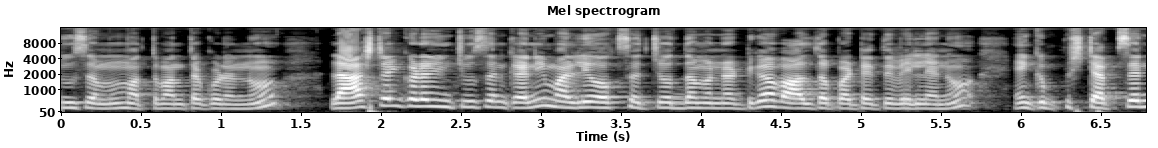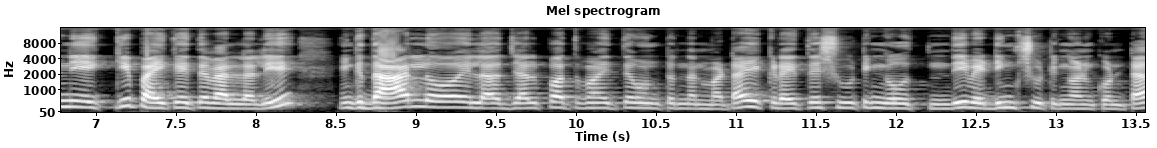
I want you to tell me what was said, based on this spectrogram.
చూసాము మొత్తం అంతా కూడాను. లాస్ట్ టైం కూడా నేను చూశాను కానీ మళ్ళీ ఒకసారి చూద్దాం అన్నట్టుగా వాళ్ళతో పాటు అయితే వెళ్ళాను. ఇంకా స్టెప్స్ అన్ని ఎక్కి పైకి అయితే వెళ్ళాలి. ఇంకా దారిలో ఇలా జలపాతం అయితే ఉంటుందన్నమాట. ఇక్కడైతే షూటింగ్ అవుతుంది. వెడ్డింగ్ షూటింగ్ అనుకుంటా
